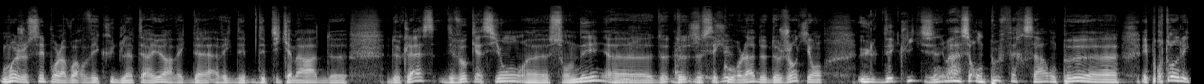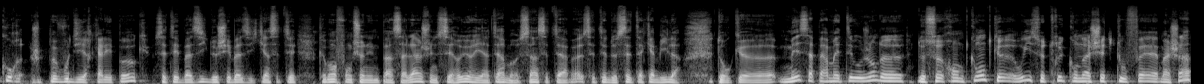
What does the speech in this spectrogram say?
moi je sais pour l'avoir vécu de l'intérieur avec, des, avec des, petits camarades de, de classe, des vocations sont nées de, de, de, ces cours-là, de, gens qui ont eu le déclic, qui disaient, ah, on peut faire ça, on peut... Et pourtant les cours, je peux vous dire qu'à l'époque, c'était basique de basique. Hein. C'était comment fonctionne une pince à linge, une serrure et un thermos. Hein. C'était c'était de cet acabit-là. Donc, euh, mais ça permettait aux gens de, de, se rendre compte que oui, ce truc qu'on achète tout fait, machin,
